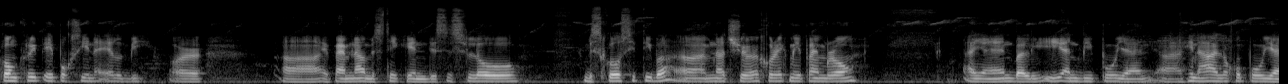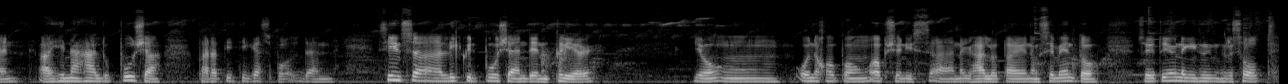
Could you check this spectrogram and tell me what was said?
concrete epoxy na LB or uh, if I'm not mistaken, this is low viscosity ba? Uh, I'm not sure. Correct me if I'm wrong. Ayan, bali ENB po yan. Uh, hinahalo ko po yan. Uh, hinahalo po siya para titigas po. Then, since uh, liquid po siya and then clear, yung una ko pong option is uh, naghalo tayo ng semento. So, ito yung naging result.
